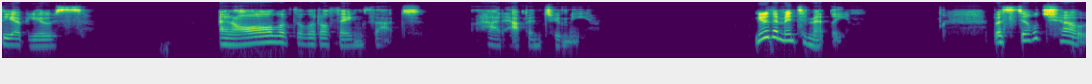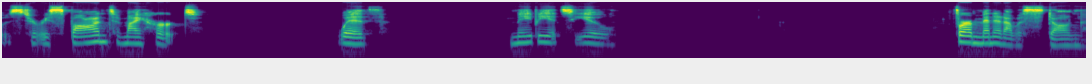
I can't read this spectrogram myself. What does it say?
the abuse and all of the little things that had happened to me, knew them intimately, but still chose to respond to my hurt with, maybe it's you. For a minute, I was stung.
